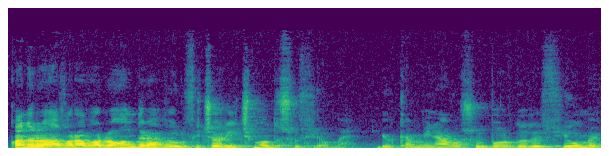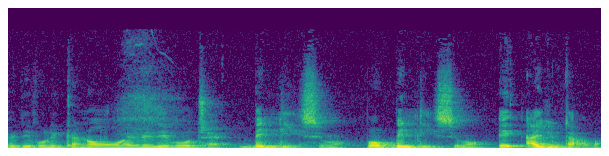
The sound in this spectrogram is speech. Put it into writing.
quando lavoravo a Londra avevo l'ufficio a Richmond sul fiume. Io camminavo sul bordo del fiume, vedevo le canoe, vedevo, cioè, bellissimo, oh, bellissimo, e aiutava.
